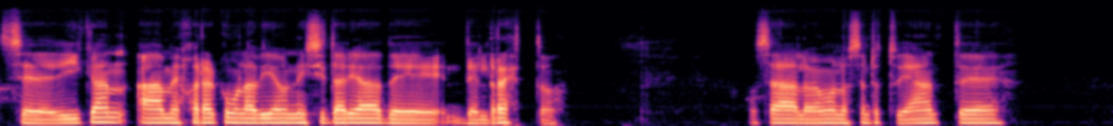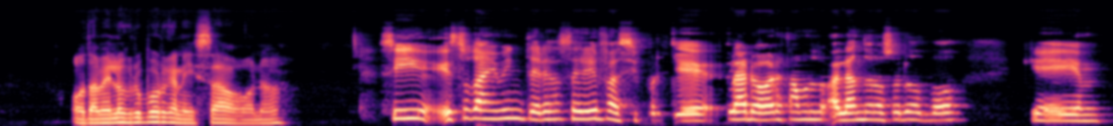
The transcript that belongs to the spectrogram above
se dedican a mejorar como la vida universitaria del resto. O sea, lo vemos en los centros estudiantes, o también los grupos organizados, ¿no? Sí, eso también me interesa hacer énfasis porque, claro, ahora estamos hablando nosotros dos que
